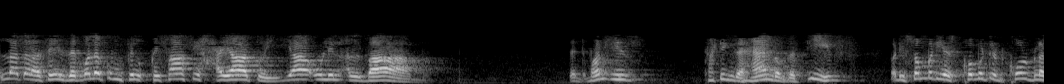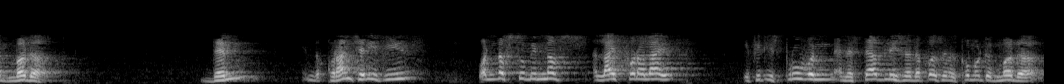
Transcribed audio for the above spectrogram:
Allah Ta'ala says that, وَلَكُمْ fil الْقِصَاصِ hayatu ya ulil albab. That one is cutting the hand of the thief, but if somebody has committed cold blood murder, then in the Quran Sharif is, one nafs bin nafs, a life for a life. If it is proven and established that a person has committed murder,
